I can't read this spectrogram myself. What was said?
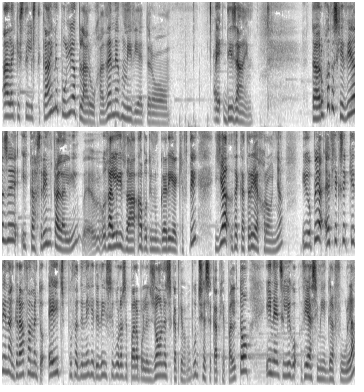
Αλλά και στιλιστικά είναι πολύ απλά ρούχα, δεν έχουν ιδιαίτερο ε, design. Τα ρούχα τα σχεδίαζε η Καθρίν Καλαλή, ε, Γαλλίδα από την Ουγγαρία και αυτή, για 13 χρόνια, η οποία έφτιαξε και την αγκράφα με το H που θα την έχετε δει σίγουρα σε πάρα πολλές ζώνες, σε κάποια παπούτσια, σε κάποια παλτό. Είναι έτσι λίγο διάσημη εγγραφούλα.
